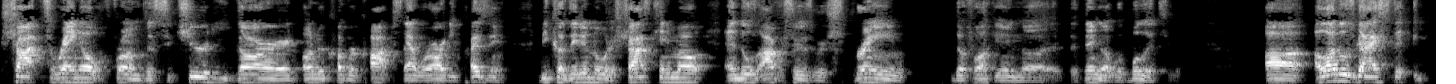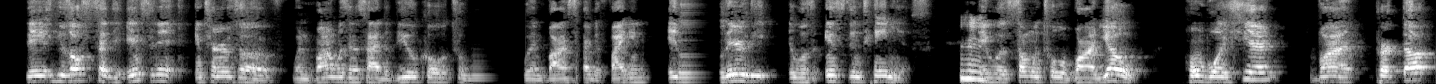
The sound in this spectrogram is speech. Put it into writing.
shots rang out from the security guard, undercover cops that were already present because they didn't know where the shots came out, and those officers were spraying the fucking uh, the thing up with bullets. Uh, a lot of those guys, they, he was also said the incident in terms of when Von was inside the vehicle to when Von started fighting, it literally it was instantaneous. Mm-hmm. It was someone told Von, "Yo, homeboy here." Von perked up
